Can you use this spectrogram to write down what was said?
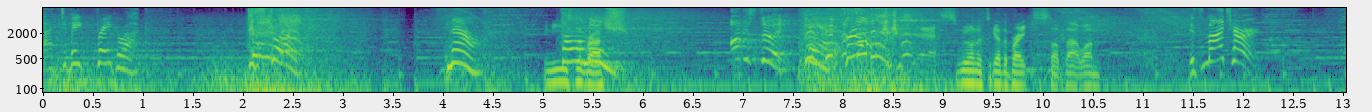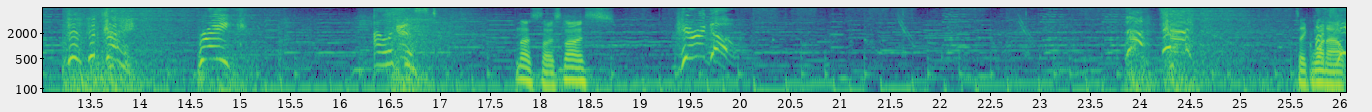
Activate Fragarach. Destroy! Now! We need to use the Follow me. rush. Understood. Yes, we wanted to get the break to stop that one. It's my turn. Break! I'll assist. Nice, nice, nice. Take one out.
